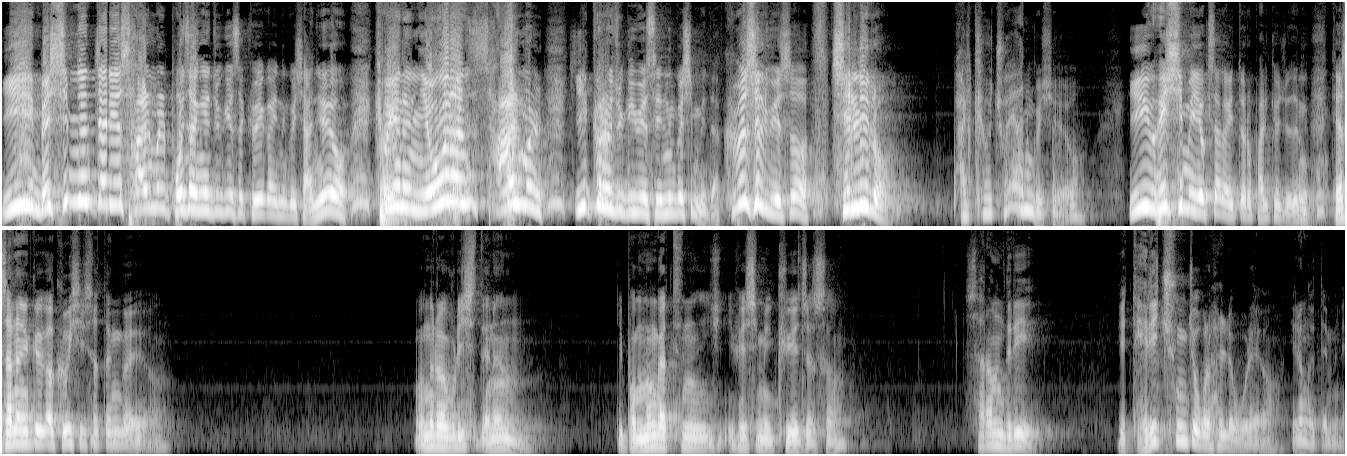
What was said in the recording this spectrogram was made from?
이 몇십 년짜리의 삶을 보장해 주기 위해서 교회가 있는 것이 아니에요. 교회는 영원한 삶을 이끌어 주기 위해서 있는 것입니다. 그것을 위해서 진리로 밝혀 줘야 하는 것이에요. 이 회심의 역사가 있도록 밝혀 줘야 되는 거예요. 대사는 교회가 그것이 있었던 거예요. 오늘날 우리 시대는 이 본문 같은 회심이 귀해져서 사람들이 대리 충족을 하려고 그래요. 이런 것 때문에.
